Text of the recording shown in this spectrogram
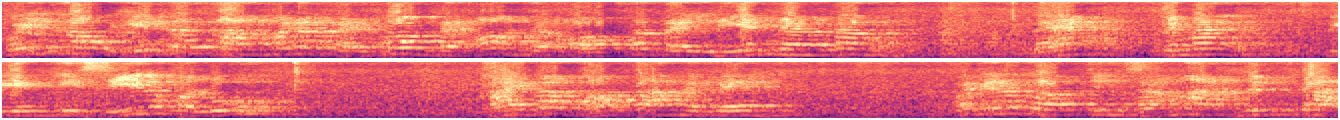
เว้นเราเห็นแล้วตังไม่ได้แต่ต้องแต่อ้อนแต่ออกตั้งแต่เหรียญยังตั้งแบงใช่ไหมเปลี่ยนกี่สีแล้วก็รู้ ใครบ้างขอตามไม่เป็น เพราะฉะนั้นเราจึงสามารถนึกได้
